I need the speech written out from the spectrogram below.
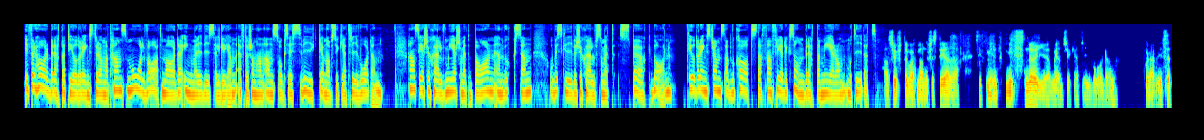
I förhör berättar Theodor Engström att hans mål var att mörda Ingmarie Wieselgren eftersom han ansåg sig sviken av psykiatrivården. Han ser sig själv mer som ett barn än vuxen och beskriver sig själv som ett spökbarn. Theodor Engströms advokat Staffan Fredriksson berättar mer om motivet. Hans syfte var att manifestera sitt missnöje med psykiatrivården på det här viset.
